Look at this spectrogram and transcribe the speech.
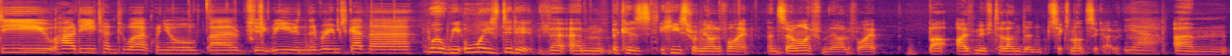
Do you? How do you tend to work when you're uh, doing? Were you in the room together? Well, we always did it that um, because he's from the Isle of Wight and so am I from the Isle of Wight, but I've moved to London six months ago. Yeah. Um,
